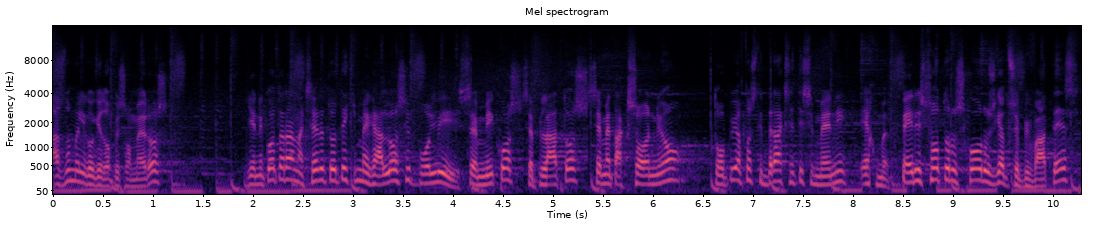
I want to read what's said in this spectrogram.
Ας δούμε λίγο και το πίσω μέρος. Γενικότερα να ξέρετε ότι έχει μεγαλώσει πολύ σε μήκος, σε πλάτος, σε μεταξώνιο, το οποίο αυτό στην πράξη τι σημαίνει, έχουμε περισσότερους χώρους για τους επιβάτες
